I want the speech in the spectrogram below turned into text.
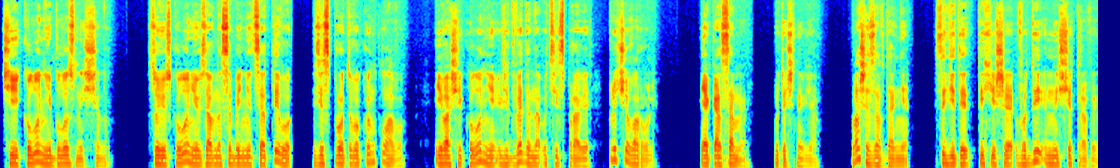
чиї колонії було знищено. Союз колонії взяв на себе ініціативу зі спротиву конклаву, і вашій колонії відведена у цій справі ключова роль. Яка саме? уточнив я. Ваше завдання сидіти тихіше води нижче трави,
